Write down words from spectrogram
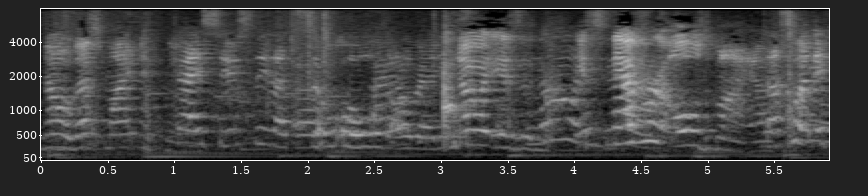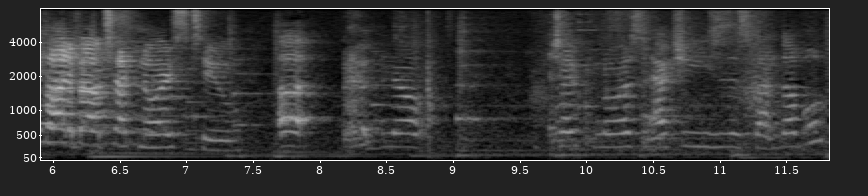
No, that's my nickname. Guys, seriously, that's Uh, so old already. No, it isn't. No, it's it's never not. old, Maya. That's what they thought about Chuck Norris too. Uh, no. Chuck Norris actually uses a stunt double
